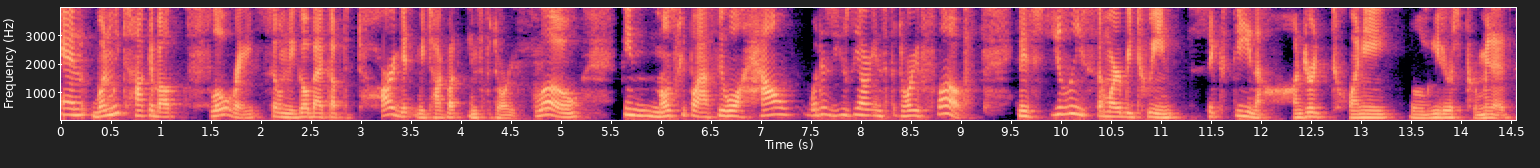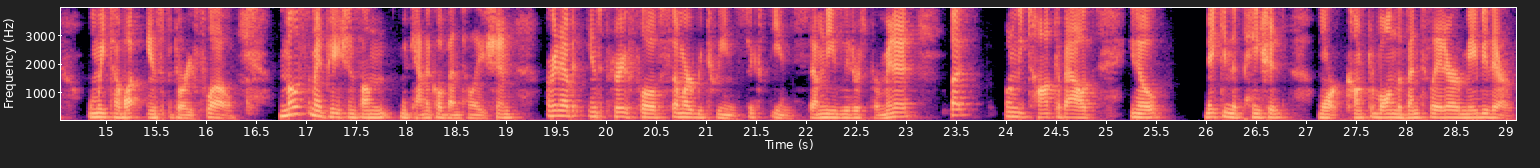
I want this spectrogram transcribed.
And when we talk about flow rate, so when we go back up to target we talk about inspiratory flow, I mean, most people ask me, well, how, what is usually our inspiratory flow? And it's usually somewhere between 60 and 120 liters per minute when we talk about inspiratory flow. Most of my patients on mechanical ventilation are going to have an inspiratory flow of somewhere between 60 and 70 liters per minute. But when we talk about, you know, making the patient more comfortable on the ventilator, maybe they're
